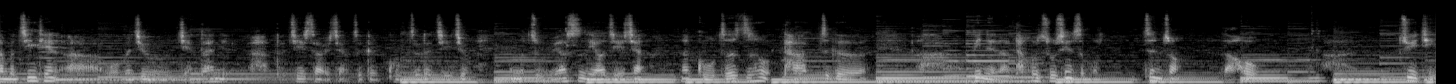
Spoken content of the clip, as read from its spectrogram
那么今天啊，我们就简单的啊的介绍一下这个骨折的急救。那么主要是了解一下，那骨折之后，他这个啊病人呢，他会出现什么症状？然后啊具体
